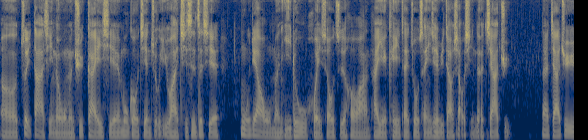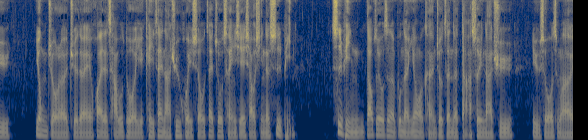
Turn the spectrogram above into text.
呃最大型的，我们去盖一些木构建筑以外，其实这些木料我们一路回收之后啊，它也可以再做成一些比较小型的家具。那家具用久了，觉得诶坏的差不多，也可以再拿去回收，再做成一些小型的饰品。饰品到最后真的不能用了，可能就真的打碎拿去，比如说什么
